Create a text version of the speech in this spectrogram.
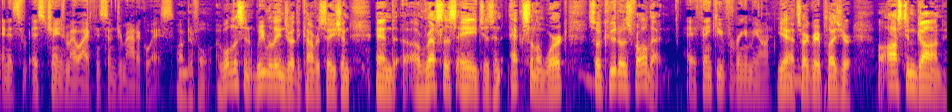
and it's it's changed my life in some dramatic ways. Wonderful. Well, listen, we really enjoyed the conversation, and A Restless Age is an excellent work. So kudos for all that. Hey, thank you for bringing me on. Yeah, it's our great pleasure. Uh, Austin Gahn,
